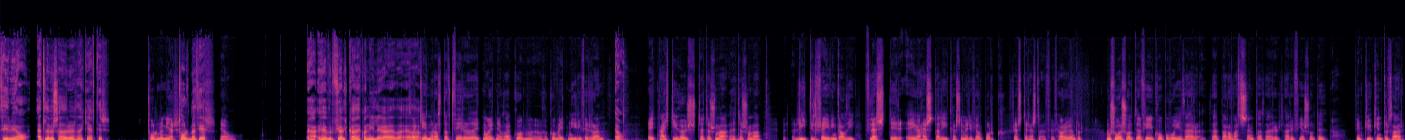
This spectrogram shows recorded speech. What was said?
Þeir eru á 11 saður er það ekki eftir? 12 með mér 12 með þér? Já Hefur fjölkað eitthvað nýlega? Eða, eða... Það kemur alltaf fyrir það einn og einn og það kom, það kom einn nýri fyrra. Já. einn hætti í haust. Þetta er svona, þetta er svona lítil hreyfing á því. Flestir eiga hesta líka sem er í fjárborg. Flestir fjáröfjandur nú svo er svolítið að fyrir í Kópavogi. Það er, það er bara á vatssenda það er, er svolítið. 50 kindur þar.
